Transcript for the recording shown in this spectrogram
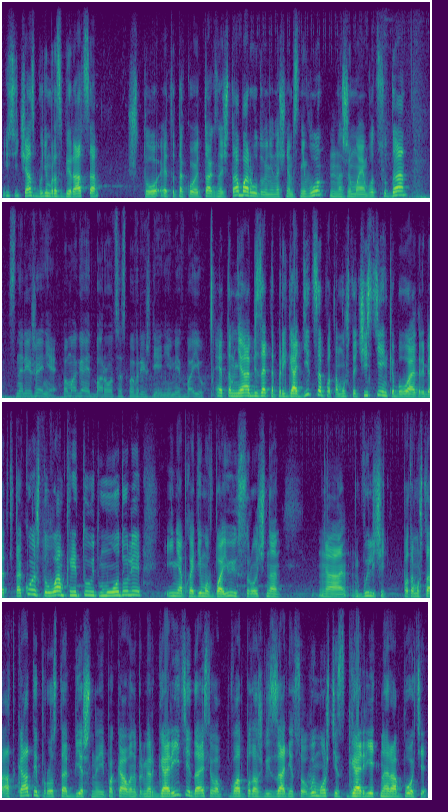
И сейчас будем разбираться, что это такое. Так, значит, оборудование. Начнем с него. Нажимаем вот сюда. Снаряжение помогает бороться с повреждениями в бою. Это мне обязательно пригодится, потому что частенько бывает, ребятки, такое, что вам критуют модули, и необходимо в бою их срочно а, вылечить потому что откаты просто бешеные. И пока вы, например, горите, да, если вам, вам подожгли задницу, вы можете сгореть на работе,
